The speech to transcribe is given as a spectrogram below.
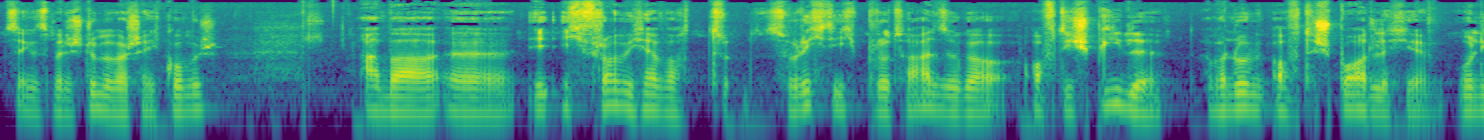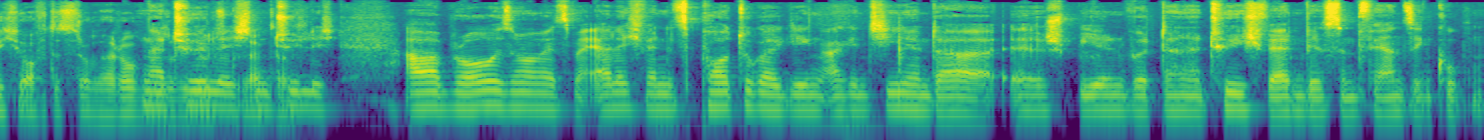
Deswegen ist meine Stimme wahrscheinlich komisch. Aber äh, ich, ich freue mich einfach so richtig brutal sogar auf die Spiele, aber nur auf das Sportliche und nicht auf das Drumherum. Natürlich, so natürlich. Hast. Aber Bro, sind wir jetzt mal ehrlich, wenn jetzt Portugal gegen Argentinien da äh, spielen wird, dann natürlich werden wir es im Fernsehen gucken.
